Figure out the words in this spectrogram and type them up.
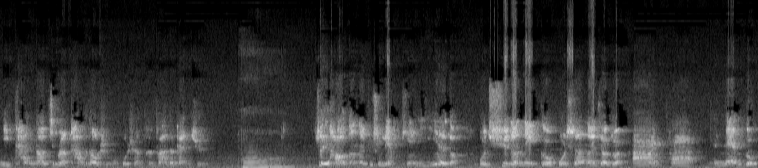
你看到基本上看不到什么火山喷发的感觉。哦。最好的呢就是两天一夜的。我去的那个火山呢叫做阿卡 n a n g o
